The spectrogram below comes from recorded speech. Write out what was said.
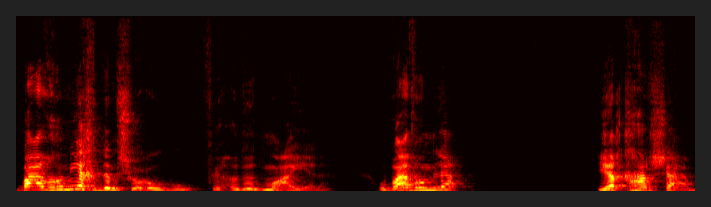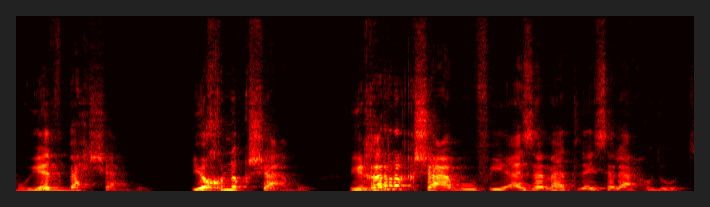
بعضهم يخدم شعوبه في حدود معينة وبعضهم لا. يقهر شعبه يذبح شعبه يخنق شعبه يغرق شعبه في أزمات ليس لها حدود.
